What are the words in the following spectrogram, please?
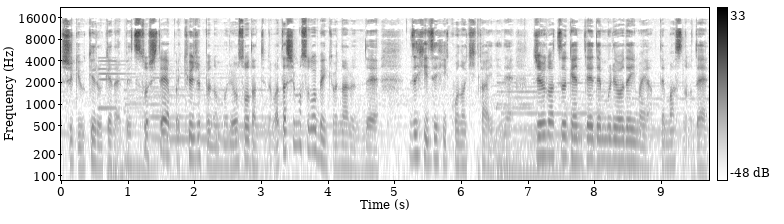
主義受ける受けない別としてやっぱり90分の無料相談っていうのは私もすごい勉強になるんでぜひぜひこの機会にね10月限定で無料で今やってますので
